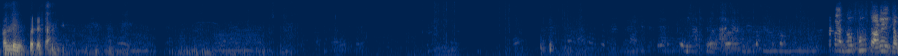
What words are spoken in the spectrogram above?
เขาลืมไปแล้ว จ้ะ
